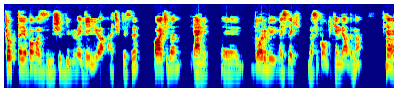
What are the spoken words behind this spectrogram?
çok da yapamazmışım gibime geliyor açıkçası. O açıdan yani e, doğru bir meslek nasip oldu kendi adıma. Ha,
